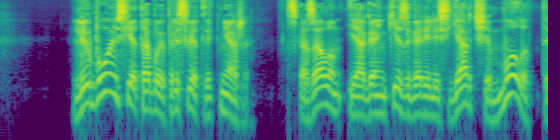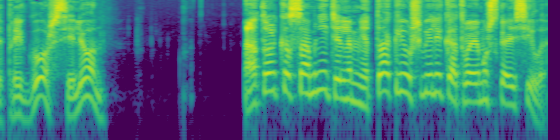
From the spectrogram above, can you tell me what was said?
— Любуюсь я тобой, пресветлый княже, — сказал он, и огоньки загорелись ярче. — Молод ты, пригож, силен. А только сомнительно мне, так ли уж велика твоя мужская сила?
